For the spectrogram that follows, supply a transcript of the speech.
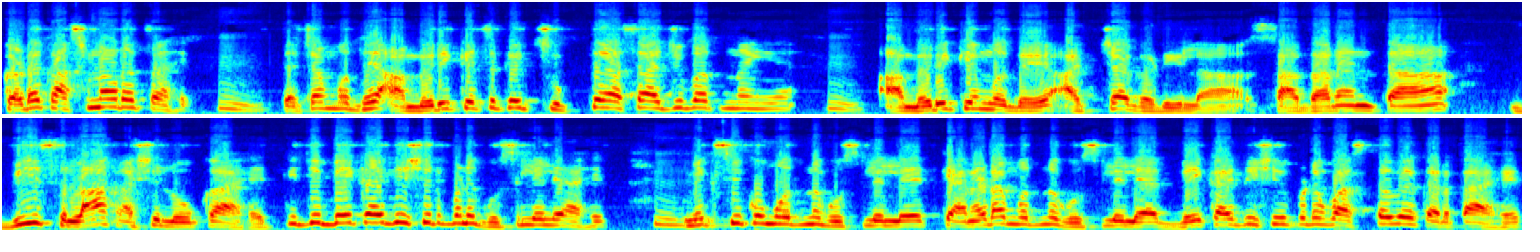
कडक असणारच आहे. त्याच्यामध्ये अमेरिकेचं काही चुकतंय असं अजिबात नाहीये. अमेरिकेमध्ये आजच्या घडीला साधारणतः वीस लाख असे लोक आहेत की जे बेकायदेशीरपणे घुसलेले आहेत. मेक्सिकोमधनं घुसलेले आहेत कॅनडामधनं घुसलेले आहेत बेकायदेशीरपणे वास्तव्य करत आहेत.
